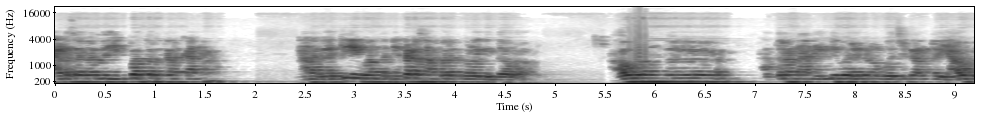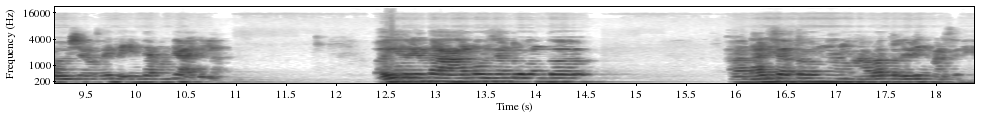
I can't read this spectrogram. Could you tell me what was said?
ಎರಡು ಸಾವಿರದ ಇಪ್ಪತ್ತರ ತನಕನು ನನಗೆ ಅತಿ ಒಂದು ನಿಕಟ ಸಂಪರ್ಕದೊಳಗ ಇದ್ದವರು ಅವರೊಂದು ಹತ್ರ ನಾನು ಇಲ್ಲಿವರೆಗೂ ಗೋಚಿಕಂತ ಯಾವ ಭವಿಷ್ಯನೂ ಸಹಿತ ಹಿಂದೆ ಮುಂದೆ ಆಗಿಲ್ಲ. ಐದರಿಂದ ಆರ್ನೂರು ಜನರ ಒಂದು ನಾಡಿಶಾಸ್ತ್ರವನ್ನು ನಾನು ಅವ್ರ ರೀಡಿಂಗ್ ಮಾಡ್ತೇನೆ.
